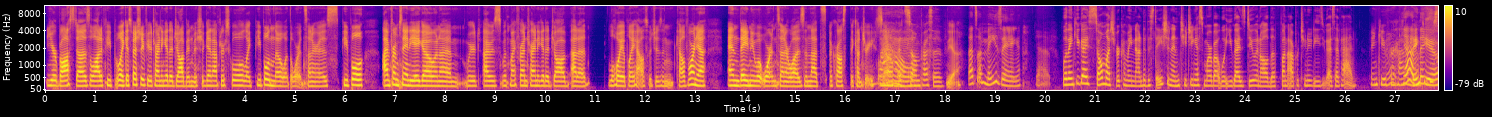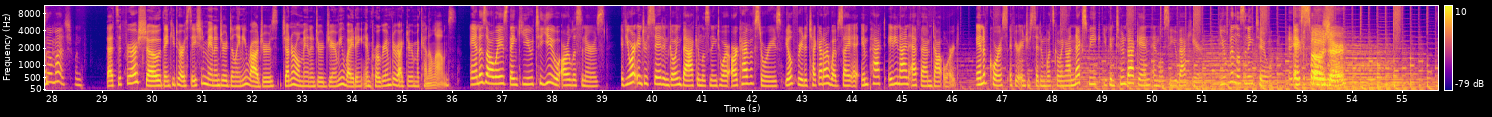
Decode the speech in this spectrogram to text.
your boss does, a lot of people like especially if you're trying to get a job in Michigan after school, like people know what the Wharton Center is. People I'm from San Diego and um we're I was with my friend trying to get a job at a La Jolla Playhouse, which is in California, and they knew what Wharton Center was and that's across the country. Wow. So That's so impressive. yeah. That's amazing. yeah. Well, thank you guys so much for coming down to the station and teaching us more about what you guys do and all the fun opportunities you guys have had. Thank you for Yeah. having Yeah, me. Thank thank you. you. so much. When- That's it for our show. Thank you to our station manager, Delaney Rogers, general manager, Jeremy Whiting, and program director, McKenna Lowndes. And as always, thank you to you, our listeners. If you are interested in going back and listening to our archive of stories, feel free to check out our website at impact89fm.org. And of course, if you're interested in what's going on next week, you can tune back in and we'll see you back here. You've been listening to Exposure.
